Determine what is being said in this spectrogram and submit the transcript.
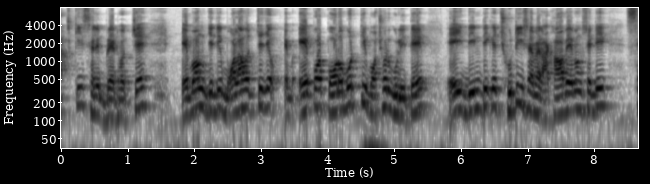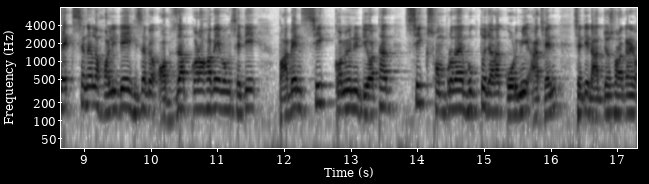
আজকেই সেলিব্রেট হচ্ছে এবং যেটি বলা হচ্ছে যে এরপর পরবর্তী বছরগুলিতে এই দিনটিকে ছুটি হিসাবে রাখা হবে এবং সেটি সেকশনাল হলিডে হিসাবে অবজার্ভ করা হবে এবং সেটি পাবেন শিখ কমিউনিটি অর্থাৎ শিখ সম্প্রদায়ভুক্ত যারা কর্মী আছেন, সেটি রাজ্য সরকারের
